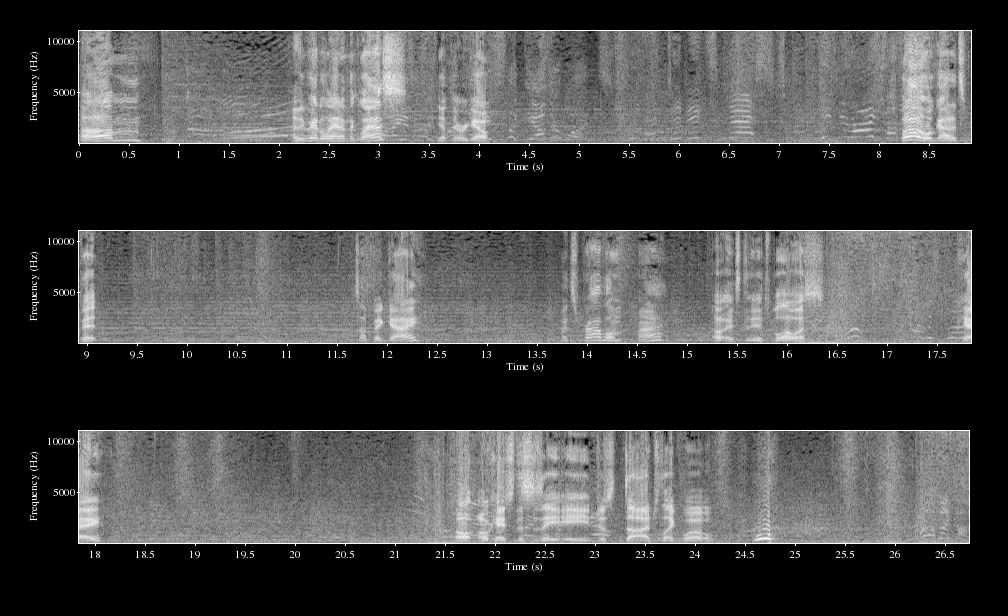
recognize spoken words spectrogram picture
Um. I think we had to land on the glass. Yep, there we go. Like the other ones. We've entered its nest. Keep your eyes on Oh, oh god, it's a pit. What's up, big guy? What's the problem, huh? Oh, it's it's below us. Okay. Oh, okay, so this is a, a just dodge like whoa. Woo! Oh my god.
